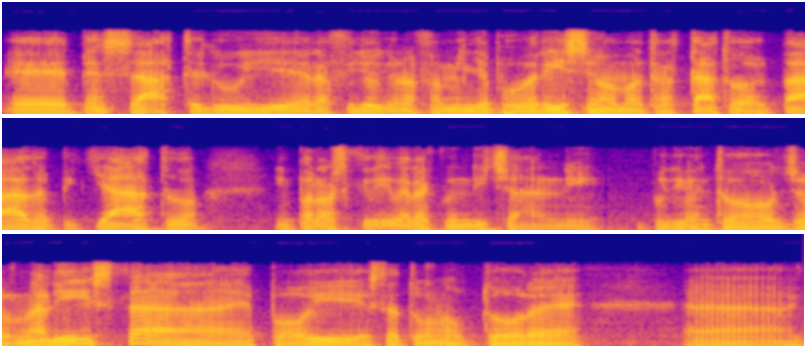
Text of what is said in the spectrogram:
E pensate, lui era figlio di una famiglia poverissima, maltrattato dal padre, picchiato, imparò a scrivere a 15 anni, poi diventò giornalista e poi è stato un autore eh,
